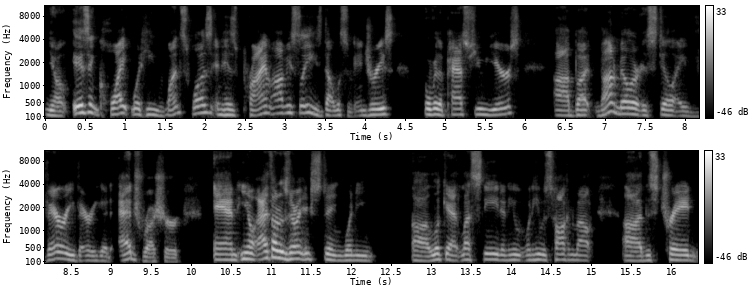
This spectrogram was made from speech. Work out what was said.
you know, isn't quite what he once was in his prime. Obviously, he's dealt with some injuries over the past few years. Uh, but Von Miller is still a very, very good edge rusher. And, you know, I thought it was very interesting when you uh, look at Les Snead and he, when he was talking about uh, this trade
